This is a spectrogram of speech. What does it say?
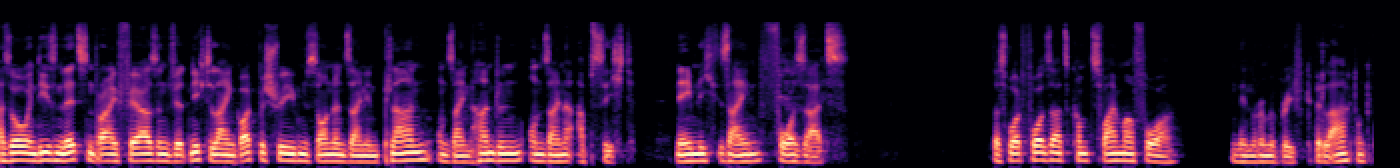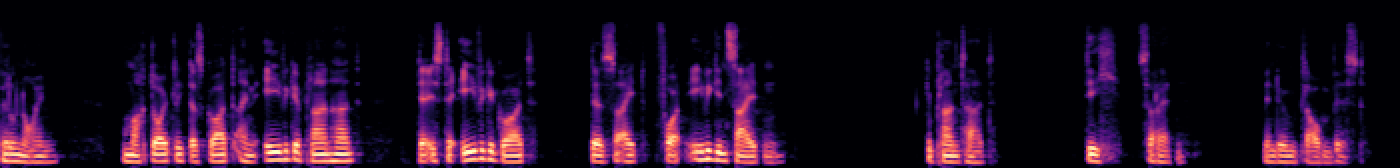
Also in diesen letzten drei Versen wird nicht allein Gott beschrieben, sondern seinen Plan und sein Handeln und seine Absicht, nämlich sein Vorsatz. Das Wort Vorsatz kommt zweimal vor in den Römerbrief, Kapitel 8 und Kapitel 9 und macht deutlich, dass Gott einen ewigen Plan hat. Der ist der ewige Gott, der seit vor ewigen Zeiten geplant hat, dich zu retten, wenn du im Glauben bist.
